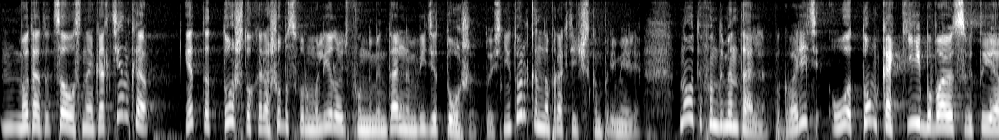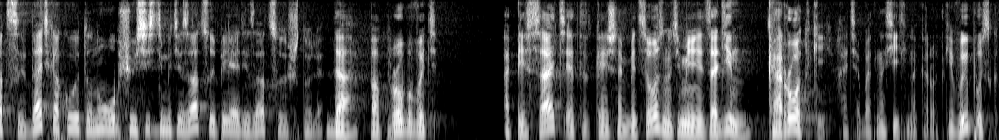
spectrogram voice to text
вот эта целостная картинка, это то, что хорошо бы сформулировать в фундаментальном виде тоже. То есть не только на практическом примере, но вот и фундаментально. Поговорить о том, какие бывают святые отцы, дать какую-то ну, общую систематизацию, периодизацию, что ли. Да, попробовать описать, это, конечно, амбициозно, но тем не менее, за один короткий, хотя бы относительно короткий выпуск,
